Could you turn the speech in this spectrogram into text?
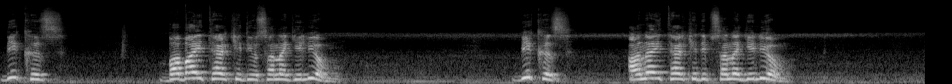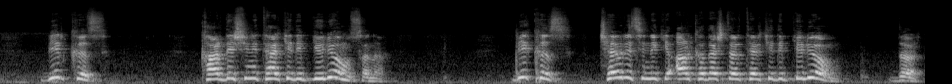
Bir kız babayı terk ediyor sana geliyor mu? Bir kız anayı terk edip sana geliyor mu? Bir kız kardeşini terk edip geliyor mu sana? Bir kız çevresindeki arkadaşları terk edip geliyor mu? Dört.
